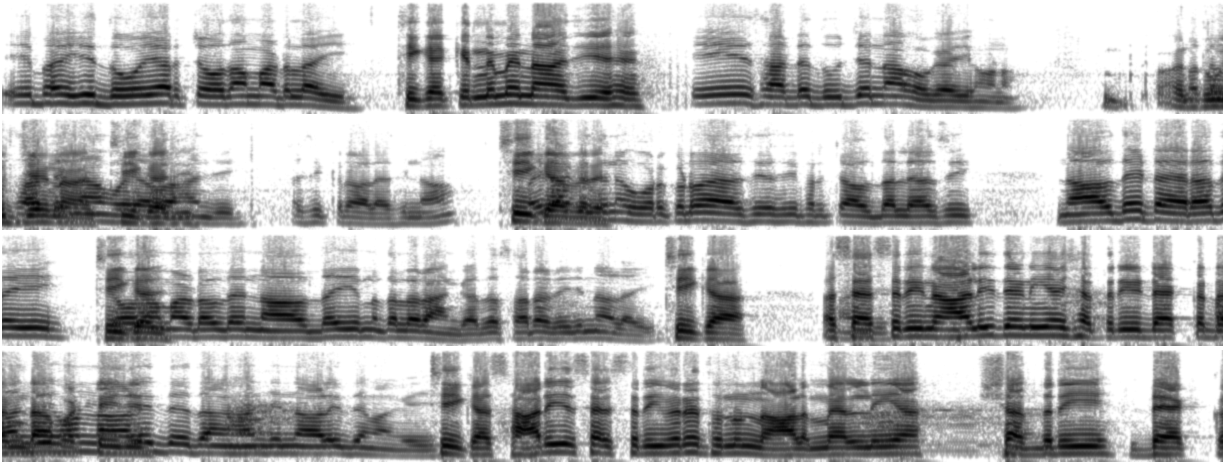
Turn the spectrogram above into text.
ਇਹ ਬਾਈ ਜੀ 2014 ਮਾਡਲ ਆ ਜੀ। ਠੀਕ ਹੈ ਕਿੰਨਵੇਂ ਨਾਂ ਜੀ ਇਹ? ਇਹ ਸਾਡੇ ਦੂਜੇ ਨਾਂ ਹੋ ਗਿਆ ਜੀ ਹੁਣ। ਮਤਲਬ ਦੂਜੇ ਸਾਡੇ ਨਾਂ ਹੋਇਆ ਠੀਕ ਹੈ ਵਾ, ਜੀ। ਹਾਂਜੀ ਅਸੀਂ ਕਰਾ ਲਿਆ ਸੀ ਨਾਂ। ਠੀਕ ਹੈ ਪਹਿਲਾਂ ਵੀਰੇ। ਕਿਸੇ ਨੇ ਹੋਰ ਕਢਵਾਇਆ ਸੀ ਅਸੀਂ ਫਿਰ ਚੱਲਦਾ ਲਿਆ ਸੀ। ਨਾਲ ਦੇ ਟਾਇਰਾਂ ਦੇ ਜੀ ਠੀਕ ਹੈ 14 ਜੀ। ਮਾਡਲ ਦੇ ਨਾਲ ਦਾ ਹੀ ਮਤਲਬ ਰੰਗ ਆ ਦਾ ਸਾਰਾ origignal ਆ ਜੀ। ਠੀਕ ਆ। ਅਸੈਸਰੀ ਨਾਲ ਹੀ ਦੇਣੀ ਹੈ ਛਤਰੀ ਡੈਕ ਡੰਡਾ ਹਾਂਜੀ ਹੁਣ ਪੱਟੀ ਨਾਲ ਜੀ? ਹੀ ਦੇ ਦਾਂਗੇ ਹਾਂਜੀ ਨਾਲ ਹੀ ਦੇਵਾਂਗੇ ਜੀ। ਠੀਕ ਆ ਸਾਰੀ ਅਸੈਸਰੀ ਵੀਰੇ ਤੁਹਾਨੂੰ ਨਾਲ ਮਿਲਣੀ ਆ। ਛਤਰੀ ਡੈਕ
